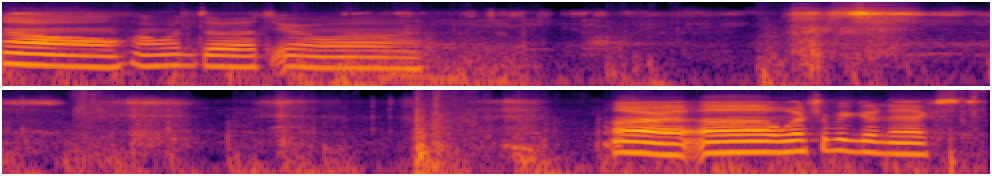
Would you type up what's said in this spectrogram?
No, I want the. You uh... All right. Uh, where should we go next?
